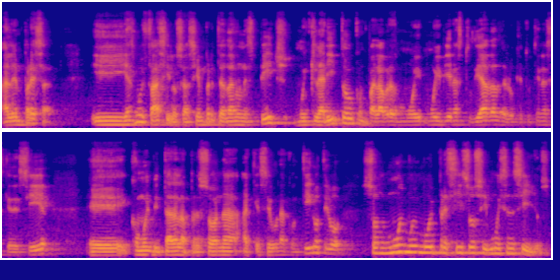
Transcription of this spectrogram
la empresa. Y es muy fácil, o sea, siempre te dan un speech muy clarito, con palabras muy, muy bien estudiadas de lo que tú tienes que decir, eh, cómo invitar a la persona a que se una contigo. Te digo, son muy, muy, muy precisos y muy sencillos.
